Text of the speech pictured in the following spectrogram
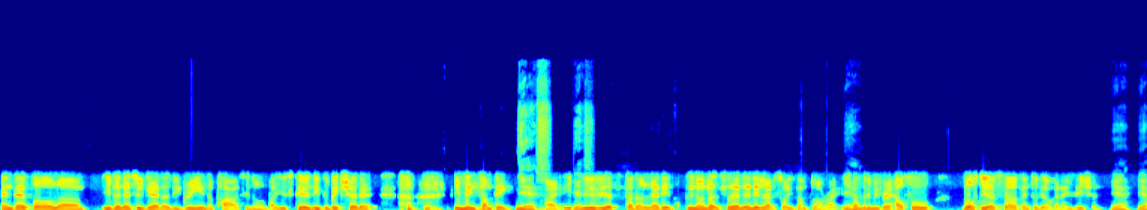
and therefore. Um, even as you get a degree in the past, you know, but you still need to make sure that it means something. Yes. Right. If, yes. you just sort of let it, you know, let, let it lapse, for example, right? It's yeah. not going to be very helpful both to yourself and to the organization. Yeah, yeah.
